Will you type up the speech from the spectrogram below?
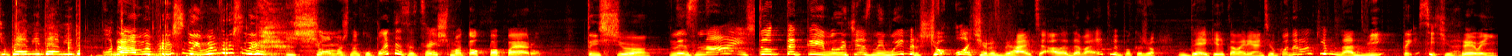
ідем, ідем, ідем. Ура, ми прийшли, ми прийшли. І що можна купити за цей шматок паперу? Ти що? Не знаєш? Тут такий величезний вибір, що очі розбігаються. Але давай я тобі покажу декілька варіантів подарунків на 2 тисячі гривень.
